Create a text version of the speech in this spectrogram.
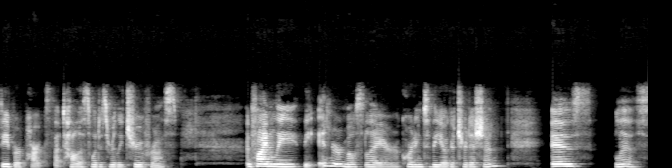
deeper parts that tell us what is really true for us. And finally, the innermost layer, according to the yoga tradition, is bliss.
